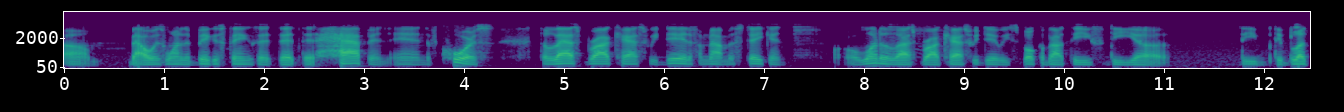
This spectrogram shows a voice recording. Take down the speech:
um, that was one of the biggest things that that that happened. And of course, the last broadcast we did, if I'm not mistaken, or one of the last broadcasts we did, we spoke about the the uh, the the blood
